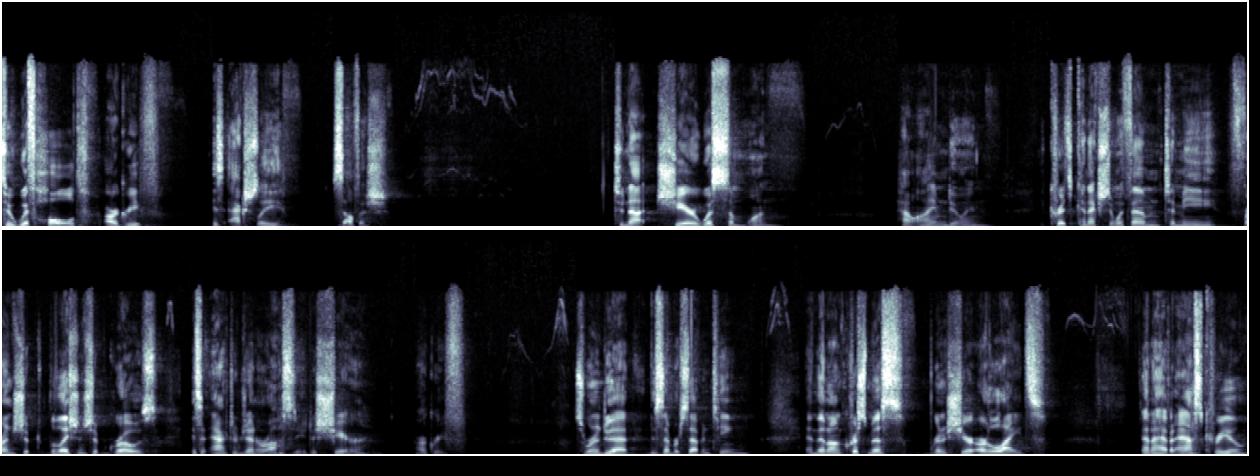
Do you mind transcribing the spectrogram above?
To withhold our grief is actually selfish to not share with someone how I'm doing. It creates connection with them. To me, friendship, relationship grows. It's an act of generosity to share our grief. So we're going to do that December 17. And then on Christmas, we're going to share our lights. And I have an ask for you.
